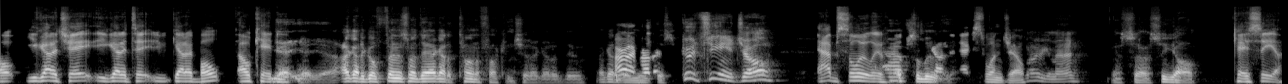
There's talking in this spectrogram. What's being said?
Oh, you got to chase. You got to take. You got to bolt. Okay, dude. Yeah, yeah, yeah. I got to go finish my day. I got a ton of fucking shit I got to do. I got. All right, brother. This. Good seeing you, Joe. Absolutely. Absolutely. the next one, Joe. Love you, man. Yes, sir. See y'all. Okay, see ya.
